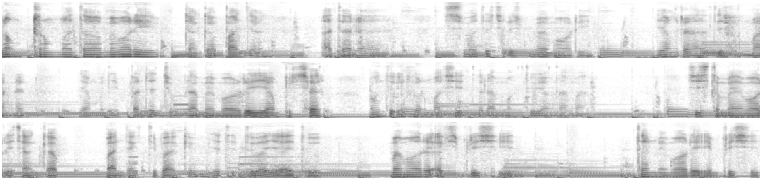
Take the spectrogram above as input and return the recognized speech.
Long term atau memori jangka panjang adalah suatu jenis memori yang relatif permanen yang menyimpan sejumlah memori yang besar untuk informasi dalam waktu yang lama. Sistem memori jangka panjang dibagi menjadi dua yaitu memori eksplisit dan memori implisit.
